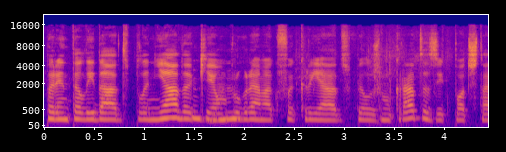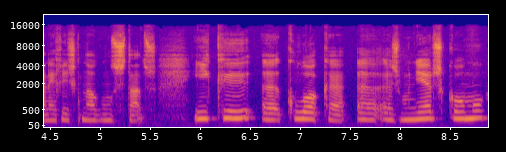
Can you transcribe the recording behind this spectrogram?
parentalidade planeada, que uhum. é um uhum. programa que foi criado pelos democratas e que pode estar em risco em alguns estados e que coloca as mulheres como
